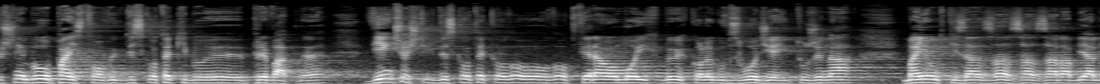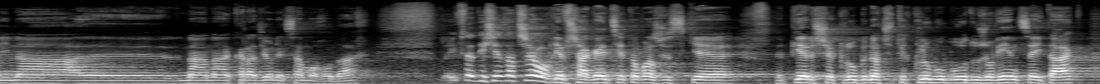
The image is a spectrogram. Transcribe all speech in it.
już nie było państwowych, dyskoteki były prywatne. Większość tych dyskotek otwierało moich byłych kolegów złodziei, którzy na majątki za, za, za, zarabiali na, yy, na, na kradzionych samochodach. No i wtedy się zaczęło. Pierwsze agencje towarzyskie, pierwsze kluby, znaczy tych klubów było dużo więcej, tak?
